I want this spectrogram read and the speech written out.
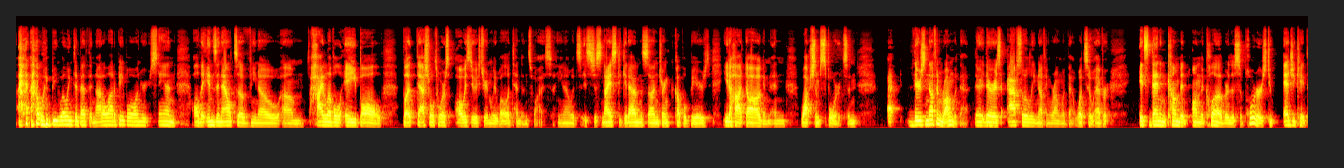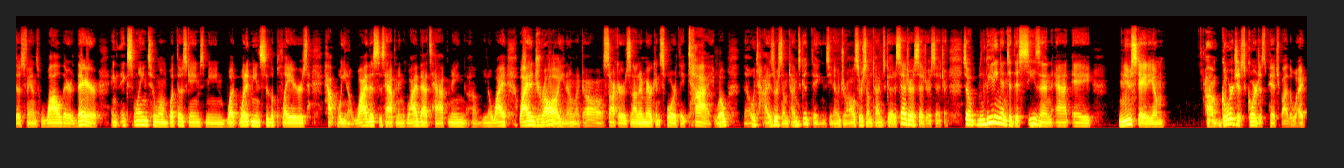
I I would be willing to bet that not a lot of people understand all the ins and outs of you know um, high level A ball, but the Asheville tours always do extremely well attendance wise. You know, it's it's just nice to get out in the sun, drink a couple beers, eat a hot dog, and and watch some sports. And I, there's nothing wrong with that. There there is absolutely nothing wrong with that whatsoever it's then incumbent on the club or the supporters to educate those fans while they're there and explain to them what those games mean, what what it means to the players, how you know why this is happening, why that's happening, um, you know why why a draw, you know like oh soccer it's not an American sport, they tie. Well, no, ties are sometimes good things, you know draws are sometimes good, etc. etc. etc. So leading into this season at a new stadium, um, gorgeous gorgeous pitch by the way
